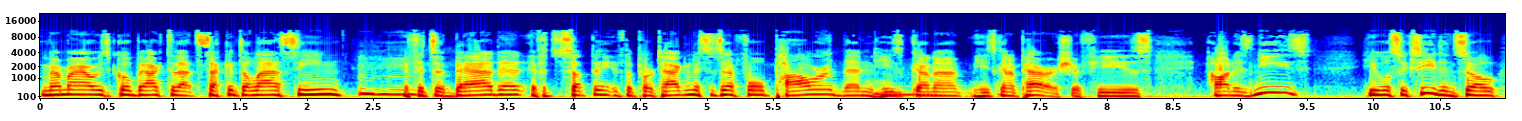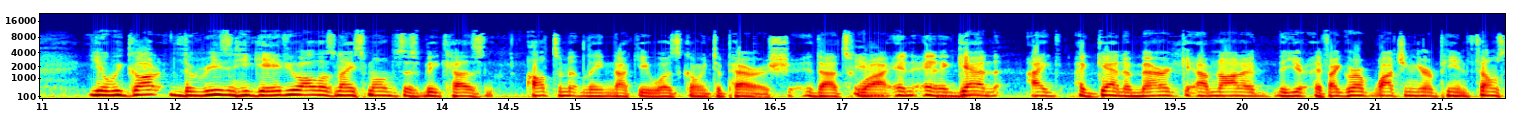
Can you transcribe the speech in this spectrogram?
Remember, I always go back to that second to last scene. Mm-hmm. If it's a bad, if it's something, if the protagonist is at full power, then he's mm-hmm. gonna he's gonna perish. If he's on his knees, he will succeed. And so, you know, we got the reason he gave you all those nice moments is because ultimately Nucky was going to perish. That's why. And and again, I again, American. I'm not a. If I grew up watching European films,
